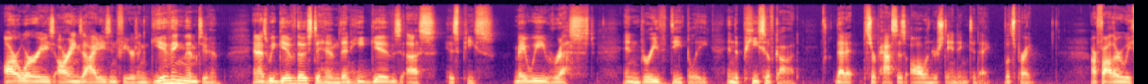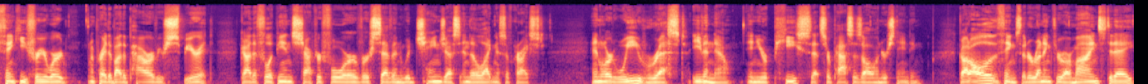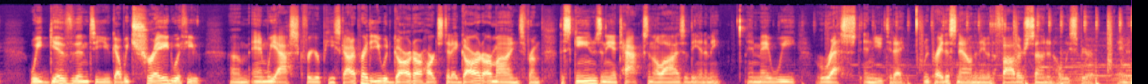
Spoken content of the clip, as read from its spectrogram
our worries, our anxieties, and fears and giving them to Him. And as we give those to Him, then He gives us His peace. May we rest and breathe deeply in the peace of God that it surpasses all understanding today. Let's pray. Our Father, we thank you for your word. I pray that by the power of your Spirit, God, that Philippians chapter 4, verse 7 would change us into the likeness of Christ. And Lord, we rest even now in your peace that surpasses all understanding. God, all of the things that are running through our minds today, we give them to you. God, we trade with you um, and we ask for your peace, God. I pray that you would guard our hearts today, guard our minds from the schemes and the attacks and the lies of the enemy. And may we rest in you today. We pray this now in the name of the Father, Son, and Holy Spirit. Amen.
